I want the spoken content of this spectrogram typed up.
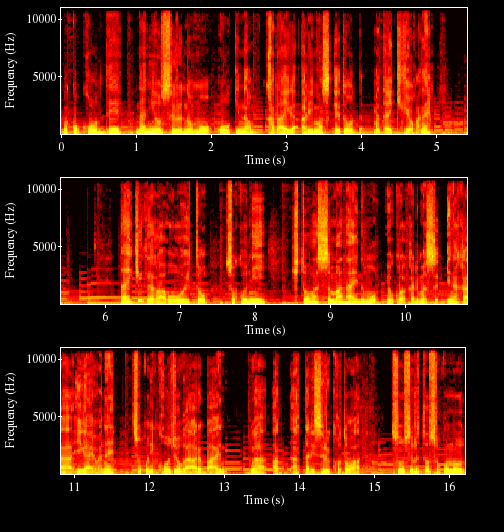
まあ、ここで何をするのも大きな課題がありますけど、まあ、大企業がね。大企業が多いとそこに人は住まないのもよくわかります。田舎以外はねそこに工場がある場合はあったりすることはそうするとそこの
